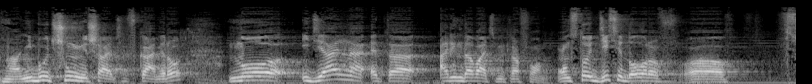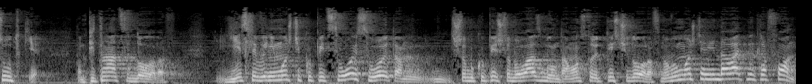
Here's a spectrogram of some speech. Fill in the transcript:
а, не будет шум мешать в камеру. Но идеально это арендовать микрофон. Он стоит 10 долларов э, в сутки, там 15 долларов. Если вы не можете купить свой, свой там, чтобы купить, чтобы у вас был, там, он стоит тысячу долларов, но вы можете арендовать микрофон.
